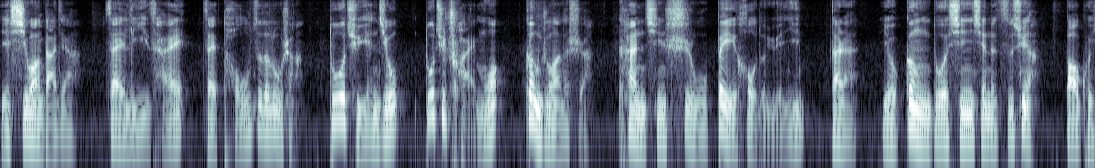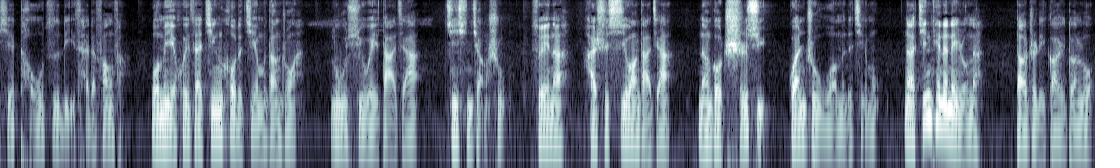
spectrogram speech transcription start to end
也希望大家在理财、在投资的路上多去研究、多去揣摩。更重要的是啊，看清事物背后的原因。当然，有更多新鲜的资讯啊，包括一些投资理财的方法，我们也会在今后的节目当中啊，陆续为大家进行讲述。所以呢，还是希望大家能够持续关注我们的节目。那今天的内容呢，到这里告一段落，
